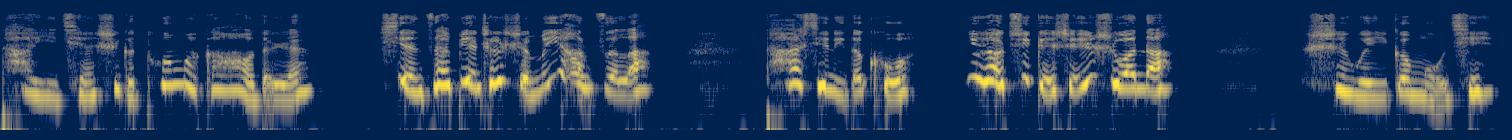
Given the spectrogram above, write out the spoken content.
他以前是个多么高傲的人，现在变成什么样子了？他心里的苦又要去给谁说呢？身为一个母亲，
